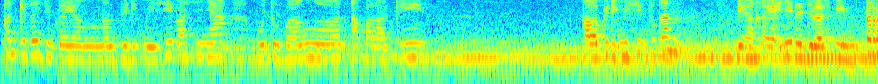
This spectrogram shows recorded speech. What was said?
Kan kita juga yang non bidik misi pastinya butuh banget. Apalagi kalau bidik misi itu kan ya kayaknya udah jelas pinter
